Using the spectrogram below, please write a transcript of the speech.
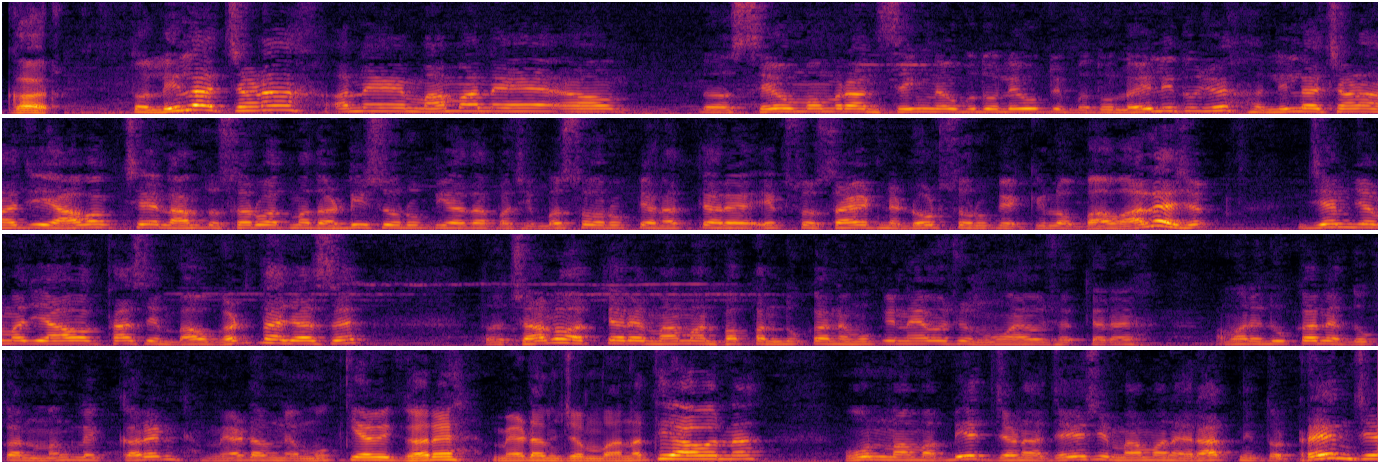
ઘર. તો લીલા ચણા અને મામાને સેવ મમરાન સિંગ ને એવું બધું લેવું હતું બધું લઈ લીધું છે. લીલા ચણા હજી આવક છે. એટલે આમ તો શરૂઆતમાં તો અઢીસો રૂપિયા હતા, પછી બસો રૂપિયા અત્યારે એકસો સાહીઠ ને દોઢસો રૂપિયા કિલો ભાવ હાલે છે. જેમ જેમ હજી આવક થશે એમ ભાવ ઘટતા જશે. તો ચાલો, અત્યારે મામા પપ્પાની દુકાને મૂકીને આવ્યો છું. હું આવ્યો છું અત્યારે અમારી દુકાને. દુકાન મંગલિક કરીને મેડમને મૂકી આવી ઘરે. મેડમ જમવા નથી આવવાના. હું મામા બે જ જણા જઈએ છીએ. મામાને રાતની તો ટ્રેન છે.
